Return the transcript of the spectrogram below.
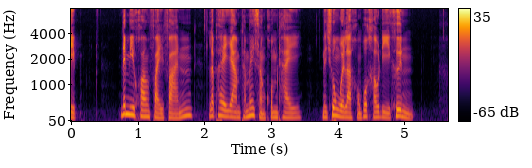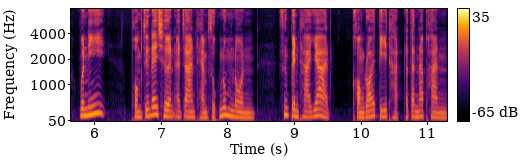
130 ได้มีความใฝ่ฝันและพยายามทำให้สังคมไทย ในช่วงเวลาของพวกเขาดีขึ้น วันนี้ผมจึงได้เชิญอาจารย์แถมสุขนุ่มนนท์ซึ่งเป็นทายาทของร้อยตีถัดรัตนพันธ์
